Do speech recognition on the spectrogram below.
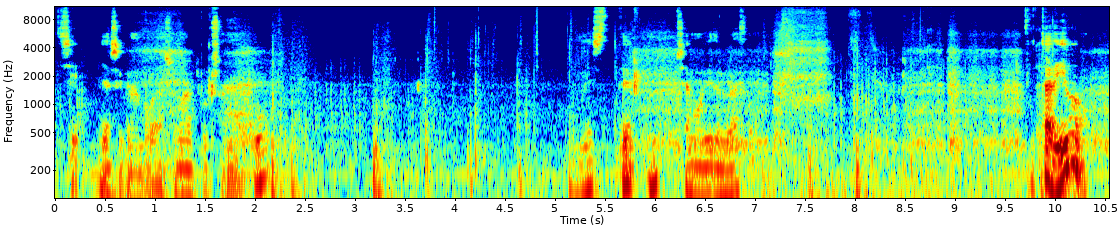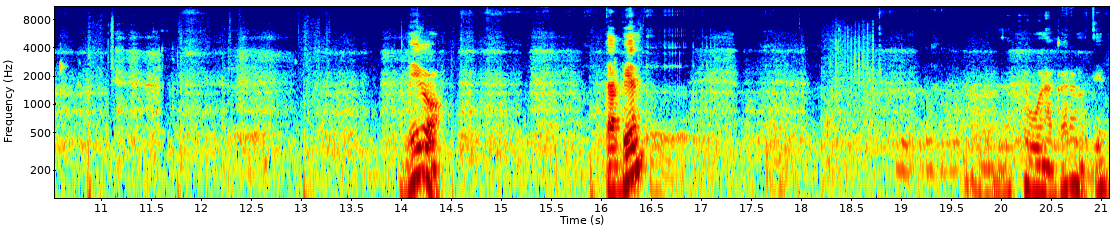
Sí, ya sé que no puedo asomar por San Q. Este... Se ha movido el brazo. Está vivo. Amigo. ¿Estás bien? La verdad es que buena cara no tiene.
